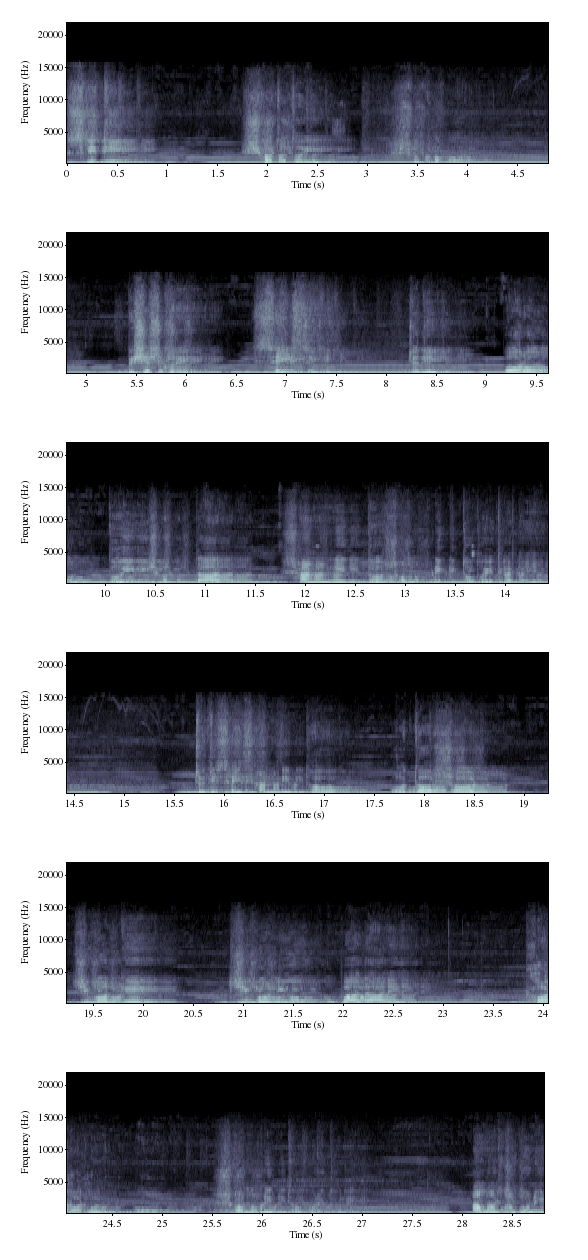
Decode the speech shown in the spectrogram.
স্মৃতি সততই সুখকর। বিশেষ করে সেই স্মৃতি যদি পরম দৈবী সত্তার সান্নিধ্য সম্পৃক্ত হয়ে থাকে। যদি সেই সান্নিধ্য ও দর্শন জীবনকে জীবনীয় উপাদানে ভরপুর ও সমৃদ্ধ করে তোলে। আমার জীবনে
